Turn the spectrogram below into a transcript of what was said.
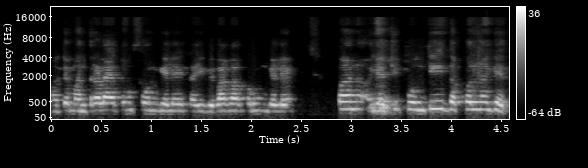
मग ते मंत्रालयातून फोन गेले काही विभागाकडून गेले. पण याची कोणतीही दखल न घेत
